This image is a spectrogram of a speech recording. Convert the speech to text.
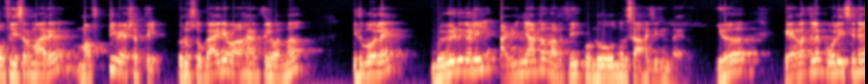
ഓഫീസർമാര് മഫ്തി വേഷത്തിൽ ഒരു സ്വകാര്യ വാഹനത്തിൽ വന്ന് ഇതുപോലെ വീടുകളിൽ അഴിഞ്ഞാട്ടം നടത്തി കൊണ്ടുപോകുന്ന ഒരു സാഹചര്യം ഉണ്ടായത്. ഇത് കേരളത്തിലെ പോലീസിന്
